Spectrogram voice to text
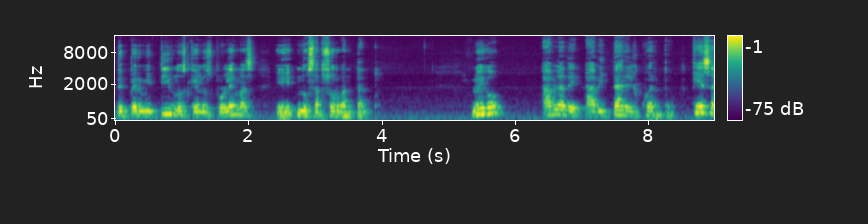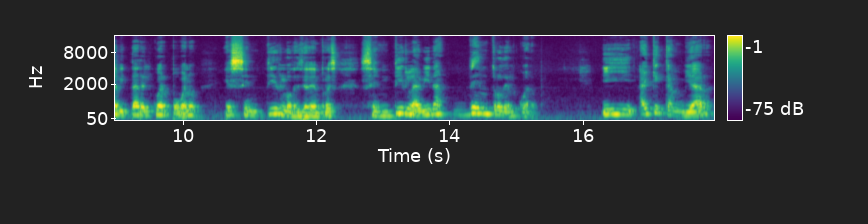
de permitirnos que los problemas eh, nos absorban tanto. Luego habla de habitar el cuerpo. ¿Qué es habitar el cuerpo? Bueno, es sentirlo desde adentro, es sentir la vida dentro del cuerpo. Y hay que cambiar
